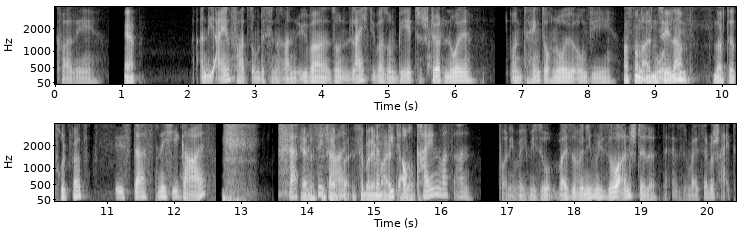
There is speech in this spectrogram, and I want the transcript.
quasi Ja. an die Einfahrt so ein bisschen ran, über so leicht über so ein Beet, stört null und hängt auch null irgendwie. Hast du noch einen alten Zähler? Läuft der jetzt rückwärts? Ist das nicht egal? Das Ja, ist das ist ja, egal. ist ja bei den das meisten. geht auch so. keinen was an. Vor allem, wenn ich mich so, weißt du, wenn ich mich so anstelle, dann weiß der Bescheid.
